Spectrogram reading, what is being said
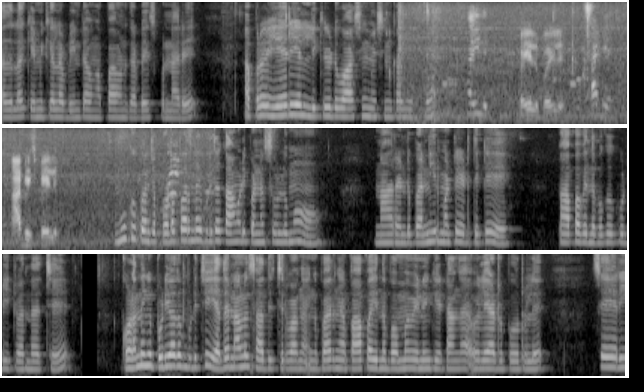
அதெல்லாம் கெமிக்கல் அப்படின்ட்டு அவங்க அப்பா அவனுக்கு அட்வைஸ் பண்ணார். அப்புறம் ஏரியல் லிக்விடு வாஷிங் மிஷினுக்காக எடுத்தேன். ஆஃபீஸ் மூக்கு கொஞ்சம் புடப்பாக இருந்தால் இப்படி தான் காமெடி பண்ண சொல்லுமோ? நான் ரெண்டு பன்னீர் மட்டும் எடுத்துகிட்டு பாப்பாவை இந்த பக்கம் கூட்டிகிட்டு வந்தாச்சு. குழந்தைங்க பிடிவாதம் பிடிச்சி எதனாலும் சாதிச்சிருவாங்க. இங்கே பாருங்கள் பாப்பா இந்த பொம்மை வேணும்னு கேட்டாங்க விளையாடுற பொருள். சரி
